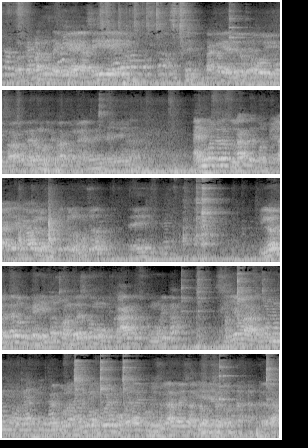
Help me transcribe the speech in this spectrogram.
Los grandes, de que así está calientito todo y se va a comer uno que va a comer. A mí me gustan los restaurantes porque ahí dejaba lo poquito y lo mucho, ¿no? Y luego que los pequeñitos, cuando es como carros, como ahorita, si lleva como verduras, no lo pueden mover porque se le da ahí saliendo, ¿verdad?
